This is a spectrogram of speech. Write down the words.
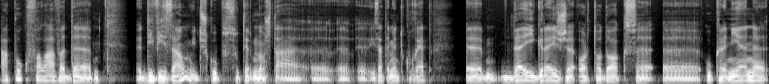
Há pouco falava da divisão, e desculpe se o termo não está uh, uh, exatamente correto, da Igreja Ortodoxa Ucraniana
